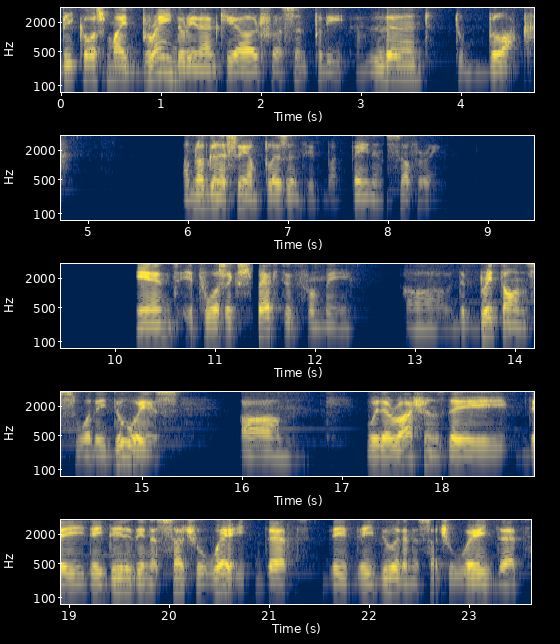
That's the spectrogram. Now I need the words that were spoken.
because my brain during MK Ultra simply learned to block. I'm not going to say unpleasant, but pain and suffering. And it was expected from me. Uh, the Britons, what they do is, um, with the Russians, they they they did it in a such a way that they they do it in a such a way that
